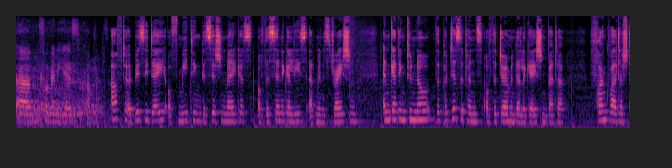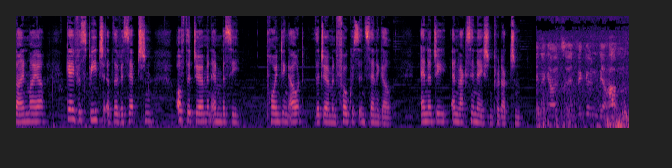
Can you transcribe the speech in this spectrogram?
um, for many years to come. After a busy day of meeting decision makers of the Senegalese administration and getting to know the participants of the German delegation better, Frank Walter Steinmeier gave a speech at the reception of the German embassy, pointing out the German focus in Senegal, energy and vaccination production. Senegal zu entwickeln. Wir haben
